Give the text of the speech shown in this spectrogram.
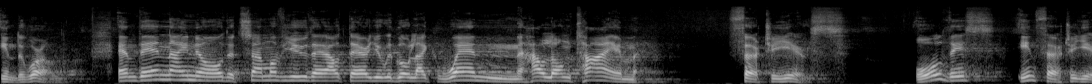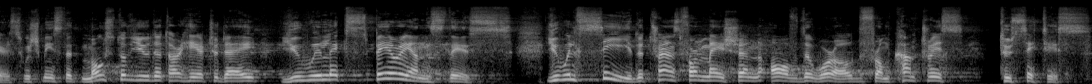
in the world. And then I know that some of you that out there, you will go like, when? How long time? 30 years. All this in 30 years, which means that most of you that are here today, you will experience this. You will see the transformation of the world from countries to cities.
